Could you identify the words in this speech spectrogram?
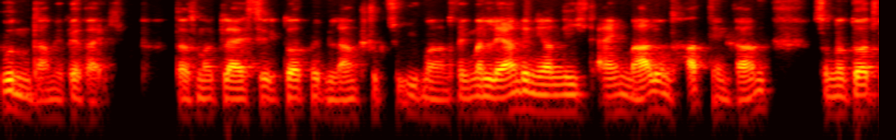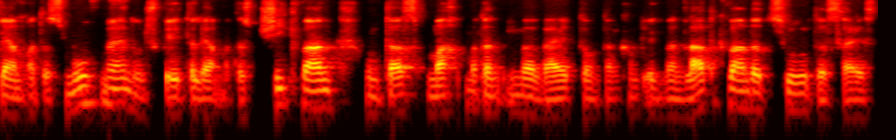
Budendame-Bereich dass man gleichzeitig dort mit dem Langstück zu üben anfängt. Man lernt ihn ja nicht einmal und hat ihn dann, sondern dort lernt man das Movement und später lernt man das Chikwan und das macht man dann immer weiter und dann kommt irgendwann Latquan dazu, das heißt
